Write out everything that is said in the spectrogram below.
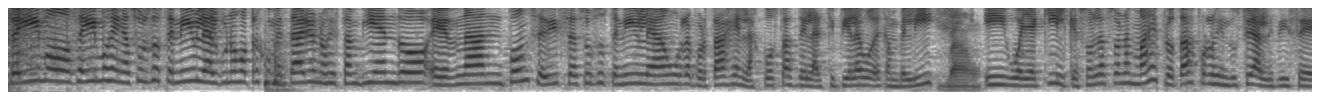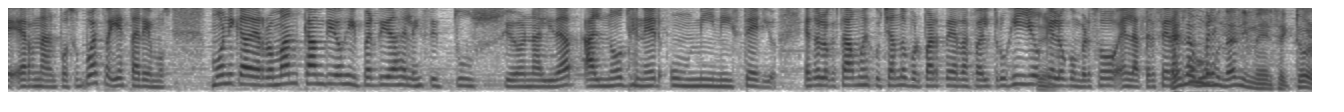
Seguimos, seguimos en Azul Sostenible. Algunos otros comentarios nos están viendo. Hernán Ponce dice Azul Sostenible a un reportaje en las costas del archipiélago de Jambelí y Guayaquil, que son las zonas más explotadas por los industriales, dice Hernán. Por supuesto, ahí estaremos. Mónica de Román, cambios y pérdidas de la institucionalidad al no tener un ministerio. Eso es lo que estábamos escuchando por parte de Rafael Trujillo, que lo conversó en la tercera es cumbre. Es la unánime del sector,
